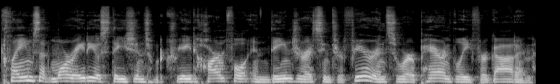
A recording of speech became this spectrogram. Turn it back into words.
Claims that more radio stations would create harmful and dangerous interference were apparently forgotten.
